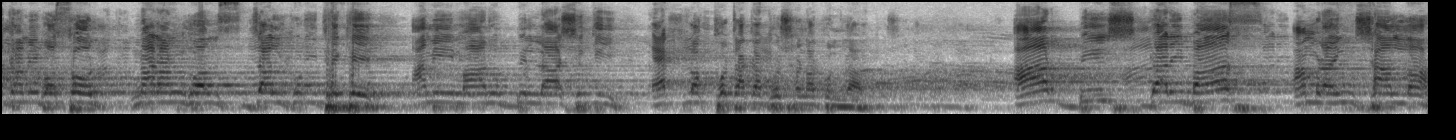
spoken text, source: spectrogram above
আগামী বছর নারায়ণগঞ্জ জালকুড়ি থেকে আমি মারুবিল্লা আশিকি এক লক্ষ টাকা ঘোষণা করলাম। আর বিশ গাড়ি বাস আমরা ইনশাআল্লাহ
